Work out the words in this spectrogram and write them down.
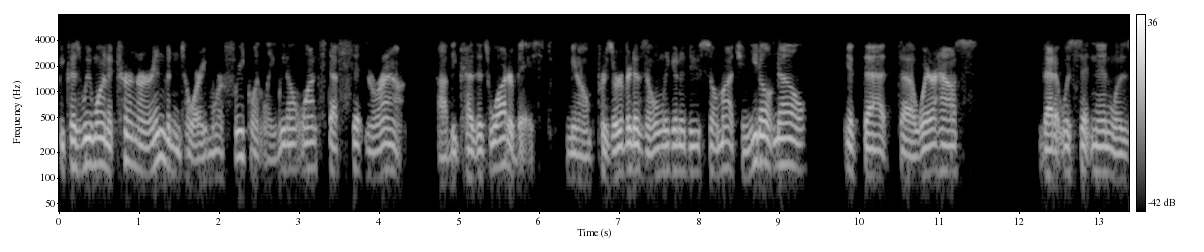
because we want to turn our inventory more frequently. We don't want stuff sitting around uh, because it's water based. You know, preservatives only going to do so much, and you don't know if that uh, warehouse that it was sitting in was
